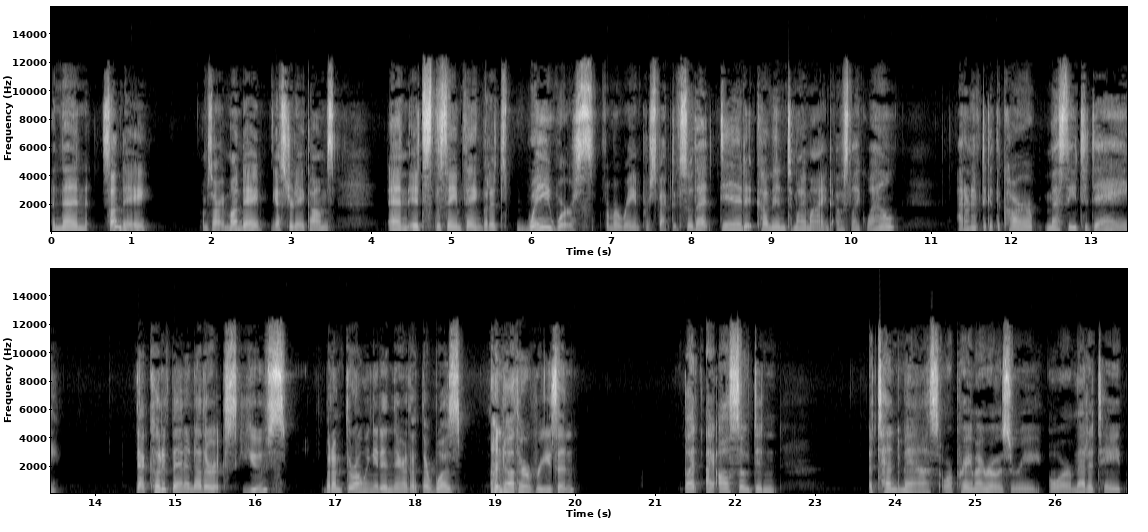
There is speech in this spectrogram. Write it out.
And then Sunday, I'm sorry, Monday, yesterday comes, and it's the same thing, but it's way worse from a rain perspective. So that did come into my mind. I was like, well, I don't have to get the car messy today. That could have been another excuse, but I'm throwing it in there that there was another reason. But I also didn't attend mass or pray my rosary or meditate.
